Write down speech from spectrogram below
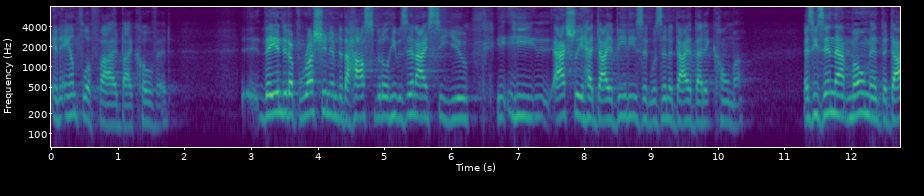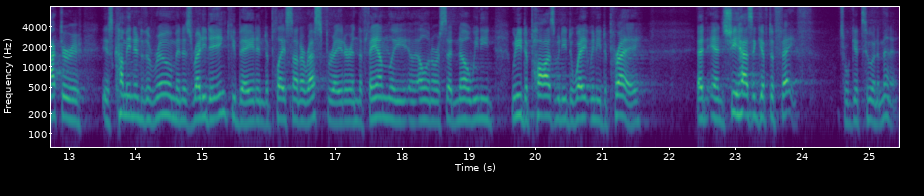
and amplified by COVID. They ended up rushing him to the hospital. He was in ICU. He, he actually had diabetes and was in a diabetic coma. As he's in that moment, the doctor is coming into the room and is ready to incubate and to place on a respirator. And the family, Eleanor said, No, we need, we need to pause, we need to wait, we need to pray. And, and she has a gift of faith, which we'll get to in a minute.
